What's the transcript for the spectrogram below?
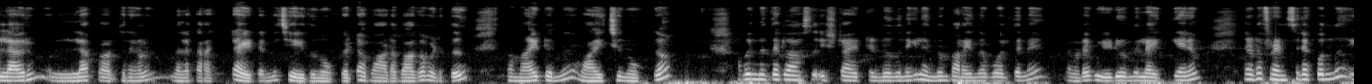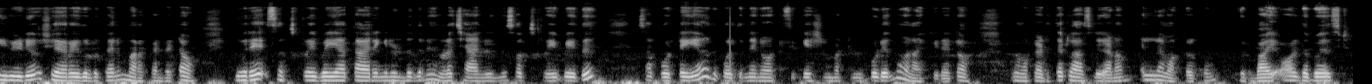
എല്ലാവരും എല്ലാ പ്രവർത്തനങ്ങളും നല്ല കറക്റ്റായിട്ട് തന്നെ ചെയ്ത് നോക്കുക കേട്ടോ. പാഠഭാഗം എടുത്ത് നന്നായിട്ടൊന്ന് വായിച്ച് നോക്കുക. അപ്പോൾ ഇന്നത്തെ ക്ലാസ് ഇഷ്ടമായിട്ടുണ്ടെന്നുണ്ടെങ്കിൽ എന്നും പറയുന്ന പോലെ തന്നെ നമ്മുടെ വീഡിയോ ഒന്ന് ലൈക്ക് ചെയ്യാനും നിങ്ങളുടെ ഫ്രണ്ട്സിനൊക്കെ ഒന്ന് ഈ വീഡിയോ ഷെയർ ചെയ്ത് കൊടുക്കാനും മറക്കണ്ട കേട്ടോ. ഇതുവരെ സബ്സ്ക്രൈബ് ചെയ്യാത്ത ആരെങ്കിലും ഉണ്ടെന്നുണ്ടെങ്കിൽ നമ്മുടെ ചാനൽ ഒന്ന് സബ്സ്ക്രൈബ് ചെയ്ത് സപ്പോർട്ട് ചെയ്യുക. അതുപോലെ തന്നെ നോട്ടിഫിക്കേഷൻ ബട്ടൺ കൂടി ഒന്ന് ഓൺ ആക്കിയിട്ടോ നമുക്ക് അടുത്ത ക്ലാസ്സിൽ കാണാം. എല്ലാ മക്കൾക്കും good bye all the best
